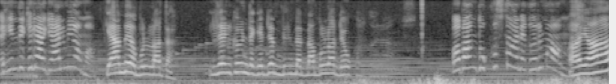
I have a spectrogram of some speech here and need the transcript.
E, hindikiler gelmiyor mu? Gelmiyor buralarda. İleri köyünde gidiyorum bilmem ben buralarda yok. Baban dokuz tane karı mı almış? Ay ya.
